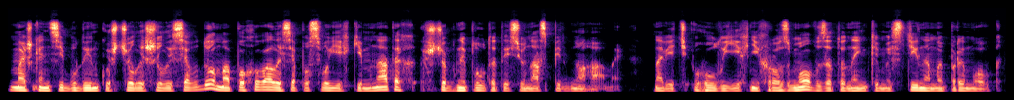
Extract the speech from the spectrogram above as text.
Мешканці будинку, що лишилися вдома, поховалися по своїх кімнатах, щоб не плутатись у нас під ногами. Навіть гул їхніх розмов за тоненькими стінами примовк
